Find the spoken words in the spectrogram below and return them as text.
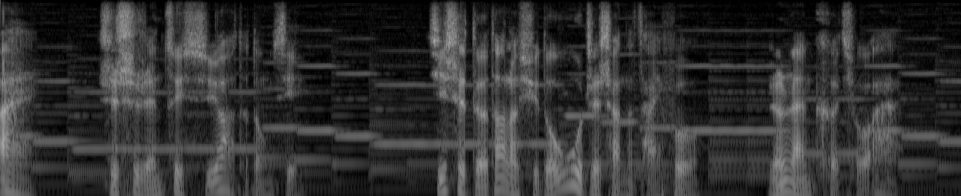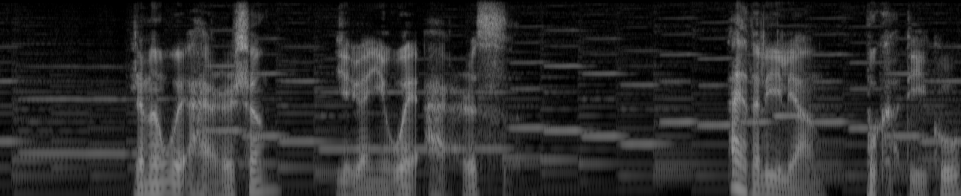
爱是世人最需要的东西，即使得到了许多物质上的财富，仍然渴求爱。人们为爱而生，也愿意为爱而死。爱的力量不可低估。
